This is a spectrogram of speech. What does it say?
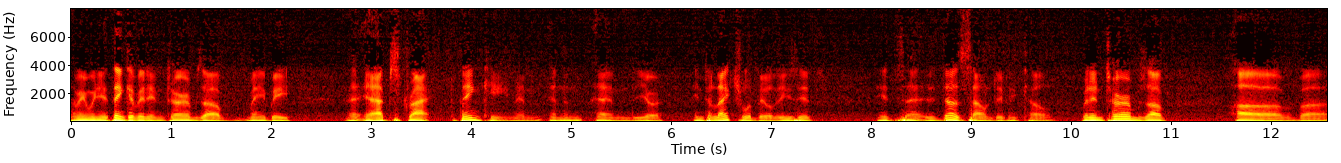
I mean, when you think of it in terms of maybe uh, abstract thinking and, and and your intellectual abilities, it it's uh, it does sound difficult. But in terms of of uh,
